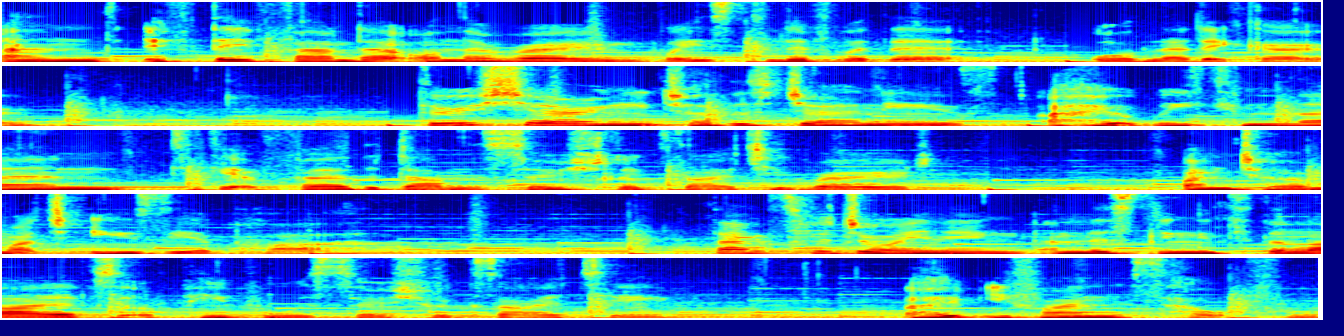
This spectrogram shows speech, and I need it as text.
and if they've found out on their own ways to live with it or let it go. Through sharing each other's journeys, I hope we can learn to get further down the social anxiety road onto a much easier path. Thanks for joining and listening into the lives of people with social anxiety. I hope you find this helpful.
